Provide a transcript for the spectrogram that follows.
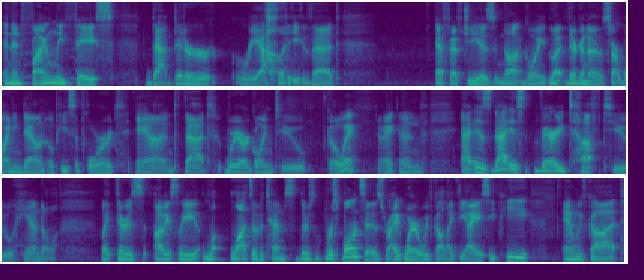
and then finally face that bitter reality that FFG is not going like they're going to start winding down OP support and that we are going to go away, right? And that is that is very tough to handle. Like there's obviously lo- lots of attempts, there's responses, right, where we've got like the IACP and we've got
